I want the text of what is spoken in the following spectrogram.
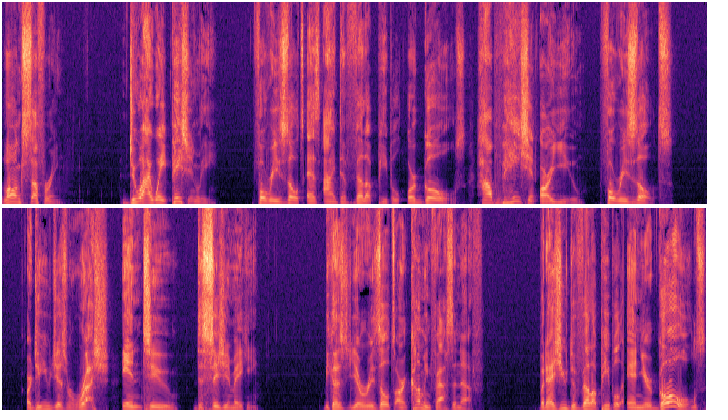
long suffering. Do I wait patiently for results as I develop people or goals? How patient are you for results? Or do you just rush into decision making because your results aren't coming fast enough? But as you develop people and your goals,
